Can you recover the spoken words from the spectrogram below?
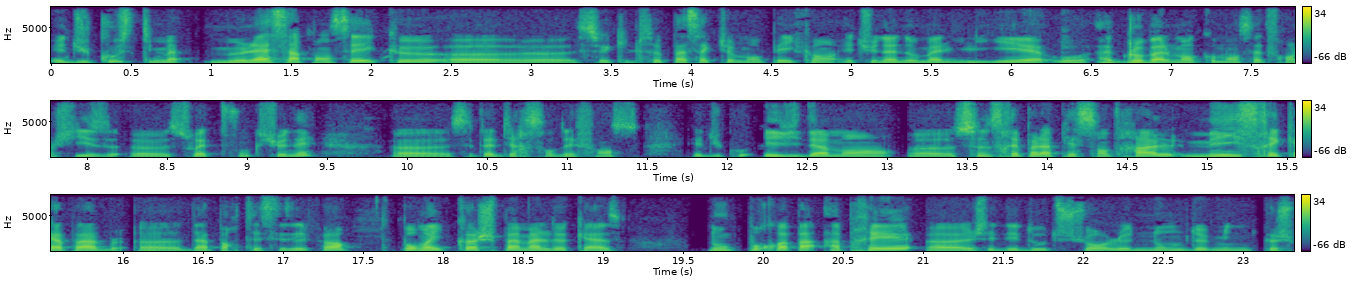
Et du coup, ce qui me laisse à penser que euh, ce qu'il se passe actuellement au Pays-Camp est une anomalie liée au, à globalement comment cette franchise euh, souhaite fonctionner, euh, c'est-à-dire sans défense. Et du coup, évidemment, euh, ce ne serait pas la pièce centrale, mais il serait capable euh, d'apporter ses efforts. Pour moi, il coche pas mal de cases. Donc pourquoi pas. Après, euh, j'ai des doutes sur le nombre de minutes que je,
